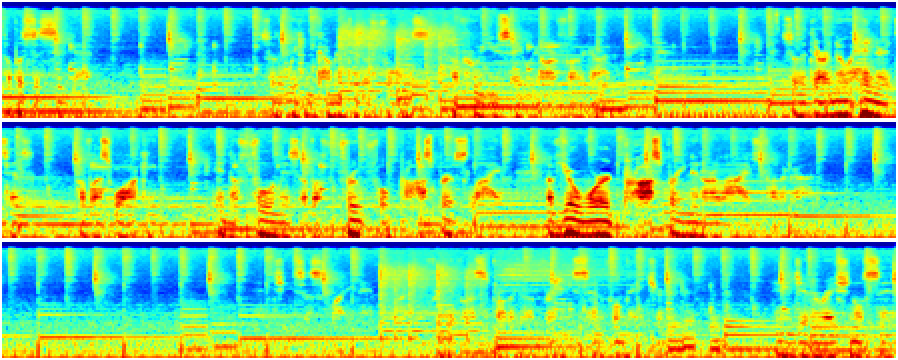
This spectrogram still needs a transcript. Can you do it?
Help us to see that come into the fullness of who you say we are, Father God. So that there are no hindrances of us walking in the fullness of a fruitful, prosperous life, of your word prospering in our lives, Father God. In Jesus' mighty name, forgive us, Father God, for any sinful nature, any generational sins,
